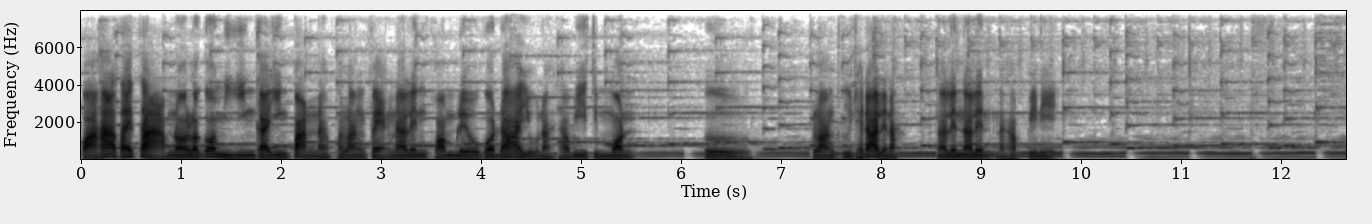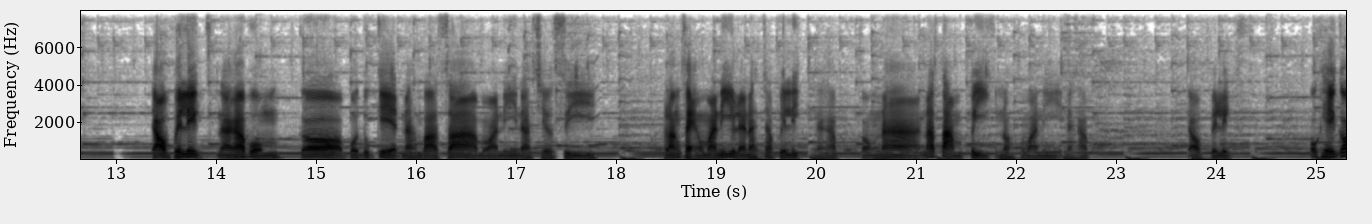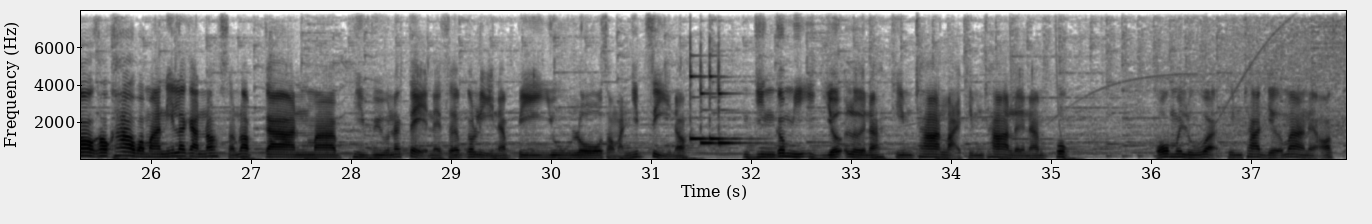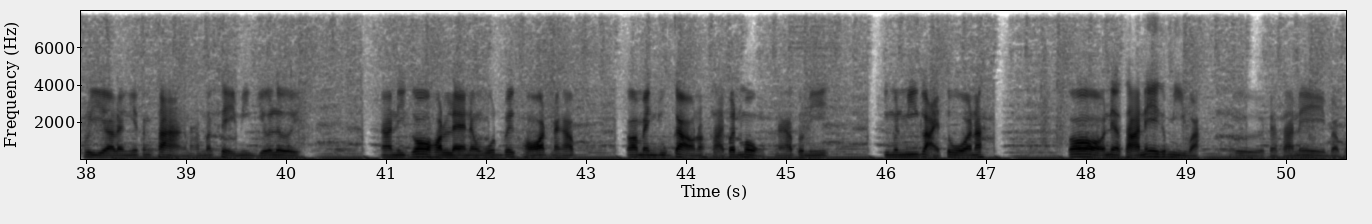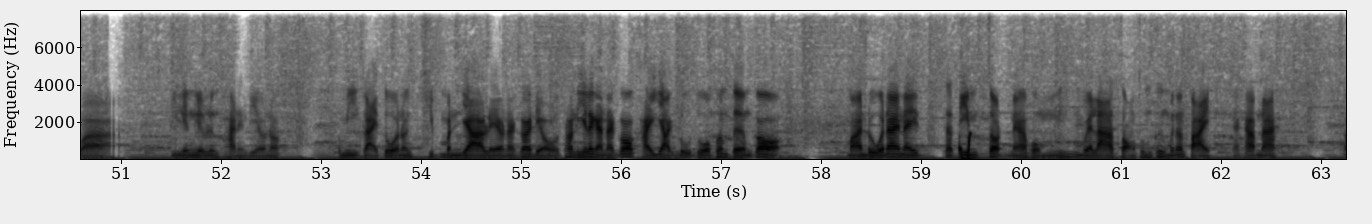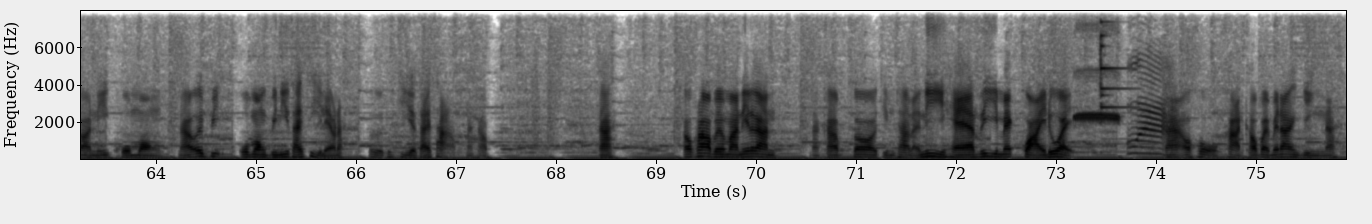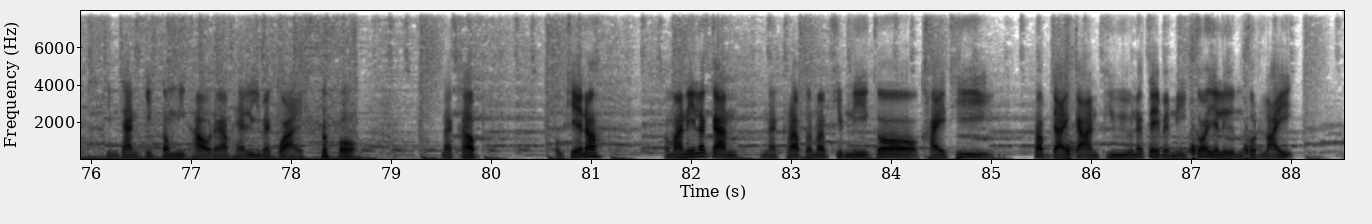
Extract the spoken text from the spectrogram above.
ขวาห้าซ้ายสามเนาะแล้วก็มียิงไกลยิงปั่นนะ พลังแฝงหน้าเล่นความเร็วก็ได้อยู่นะทาวีซิมมอนเออพลังคือใช้ได้เลยนะน่าเล่นน่าเล่นนะครับ ปีนี้เจ้าเฟลิกซ์นะครับผมก็โปรตุเกสนะบาซ่าประมาณนี้นะเชลซีพลังแฝงประมาณนี้อยู่แล้วนะเจ้าเฟลิกซ์นะครับกองหน้าหน้าต่ำปีกเนาะประมาณนี้นะครับเจ้าเฟลิกซ โอเคก็คร่าวๆประมาณนี้แล้วกันเนาะสำหรับการมาพรีวิวนักเตะในเซิร์ฟเกาหลีนะ ปียูโร 2024 เนาะจริงๆก็มีอีกเยอะเลยนะ ทีมชาติหลายทีมชาติเลยนะ พวก โอ้ไม่รู้อะทีมชาติเยอะมากเนี่ยออสเตรียอะไรเงี้ยต่างๆนะครับนักเตะมีเยอะเลยอันนี้ก็ฮอลแลนด์วูดเวคอร์สนะครับก็แมนยูเก่าเนาะสายเปิ้ลมงนะครับตัวนี้จริงมันมีหลายตัวนะ ก็เนี่ยซาเน่ก็มีว่ะเออแต่ซาเน่แบบว่ามีเลี้ยงเร็วเลี้ยงผ่านอย่างเดียวเนาะ มีอีกหลายตัวเนาะคลิปมันยาวแล้วนะก็เดี๋ยวเท่านี้แล้วกันนะก็ใครอยากดูตัวเพิ่มเติมก็มาดูก็ได้ในสตรีมสดนะครับผมเวลา2องทุ่มครึ่งเป็นต้นไปนะครับนะก็อันนี้โคมองนะเอ้ยโคมองปีนี้ไซส์สี่แล้วนะเออทุกทีจะไซส์สามนะครับนะคร่าวๆไปประมาณนี้แล้วกันนะครับ ก็ทีมชาติอะไรนี่แฮร์รี่แม็กควายด้วยนะโอ้โห ขาดเขาไปไม่ได้จริงนะทีมชาติอังกฤษต้องมีเขานะครับแฮร์รี่แม็กควายนะครับ โอเคเนาะ ประมาณนี้ละกันนะครับสำหรับคลิปนี้ก็ใครที่ชอบใจการพรีวิวนักเตะแบบนี้ก็อย่าลืมกดไลค์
